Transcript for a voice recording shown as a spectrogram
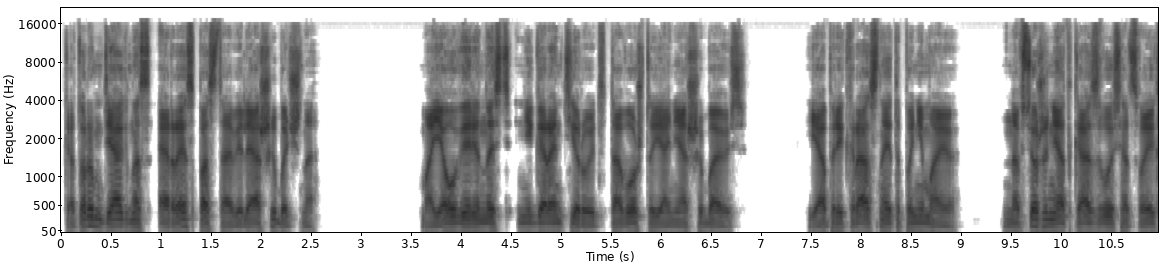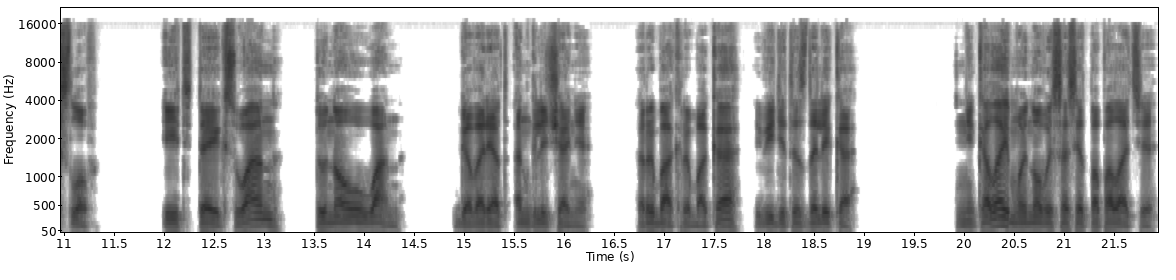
которым диагноз РС поставили ошибочно. Моя уверенность не гарантирует того, что я не ошибаюсь. Я прекрасно это понимаю, но все же не отказываюсь от своих слов. «It takes one to know one», — говорят англичане. Рыбак рыбака видит издалека. Николай, мой новый сосед по палате,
